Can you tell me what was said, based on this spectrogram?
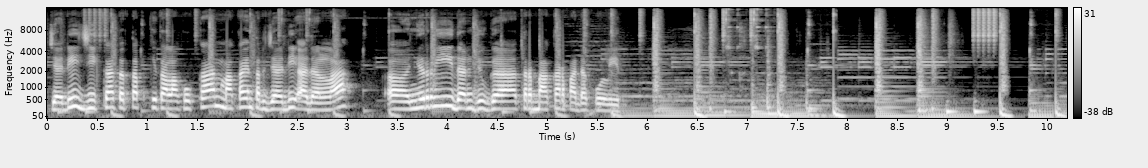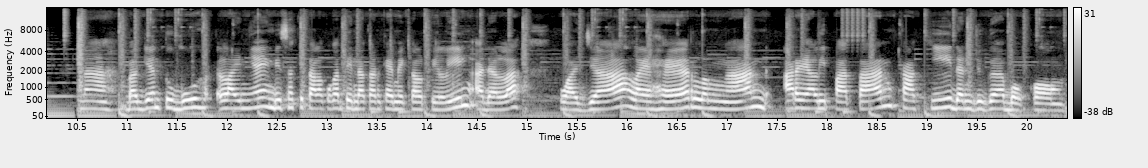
Jadi jika tetap kita lakukan, maka yang terjadi adalah e, nyeri dan juga terbakar pada kulit. Nah, bagian tubuh lainnya yang bisa kita lakukan tindakan chemical peeling adalah wajah, leher, lengan, area lipatan, kaki, dan juga bokong.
